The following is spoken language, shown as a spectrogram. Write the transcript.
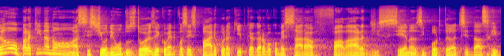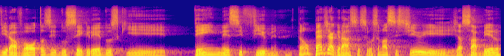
Então, para quem ainda não assistiu nenhum dos dois, recomendo que vocês parem por aqui, porque agora eu vou começar a falar de cenas importantes e das reviravoltas e dos segredos que tem nesse filme. Então, perde a graça se você não assistiu e já saber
